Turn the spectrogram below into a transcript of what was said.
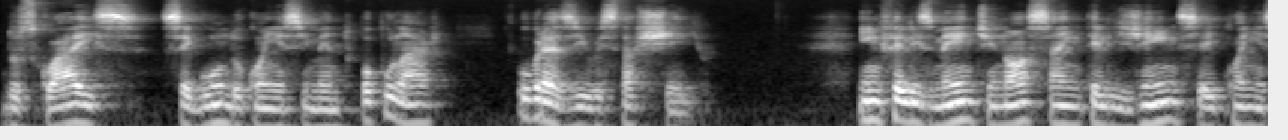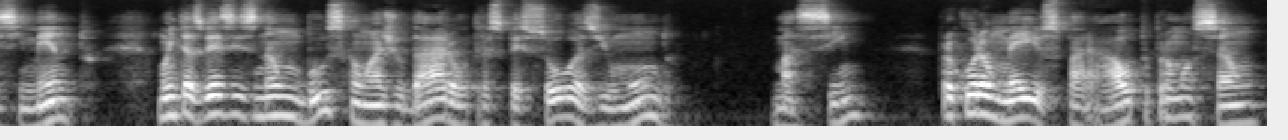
dos quais, segundo o conhecimento popular, o Brasil está cheio. Infelizmente, nossa inteligência e conhecimento muitas vezes não buscam ajudar outras pessoas e o mundo, mas sim procuram meios para autopromoção,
